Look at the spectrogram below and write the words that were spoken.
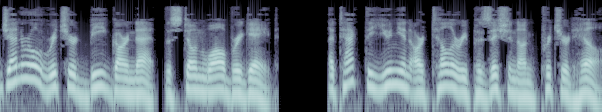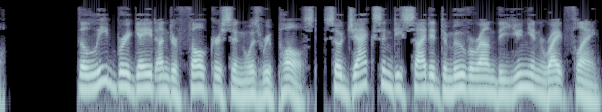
General Richard B. Garnett the Stonewall Brigade, attacked the Union artillery position on Pritchard Hill. The lead brigade under Fulkerson was repulsed, so Jackson decided to move around the Union right flank,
